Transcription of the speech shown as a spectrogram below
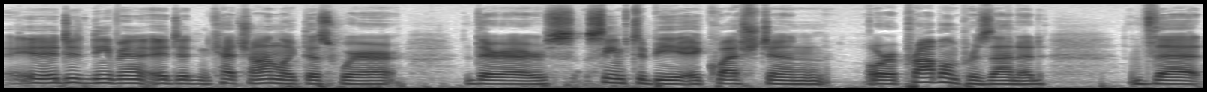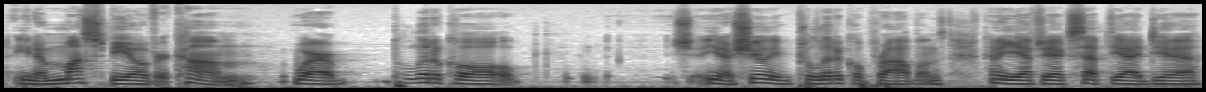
it, it didn't even it didn't catch on like this where there's seems to be a question or a problem presented that you know must be overcome where political you know surely political problems kind of you have to accept the idea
